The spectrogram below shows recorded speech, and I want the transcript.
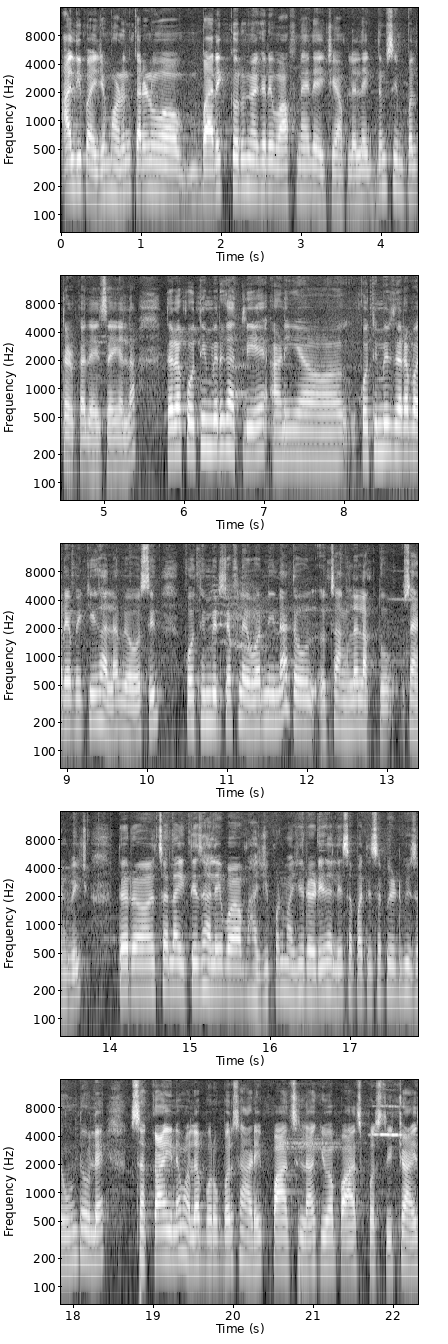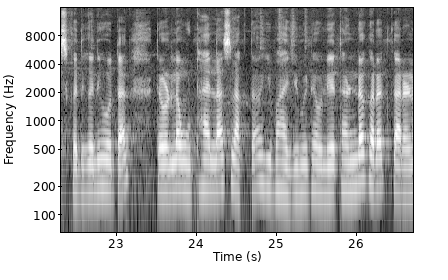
आली पाहिजे म्हणून. कारण बारीक करून वगैरे वाफ नाही द्यायची आपल्याला. एकदम सिंपल तडका द्यायचा आहे याला. तर कोथिंबीर घातली आहे आणि कोथिंबीर जरा बऱ्यापैकी घाला व्यवस्थित. कोथिंबीरच्या फ्लेवरनी ना तो चांगला लागतो सँडविच तर चला इथे झाले ब भाजी पण माझी रेडी झाली. चपातीचं पीठ भिजवून ठेवलं आहे सकाळी ना मला बरोबर साडेपाचला किंवा पाच पस्तीस चाळीस कधी कधी होतात. तेवढ्याला उठायलाच लागतं. ही भाजी मी ठेवली आहे थंड करत कारण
